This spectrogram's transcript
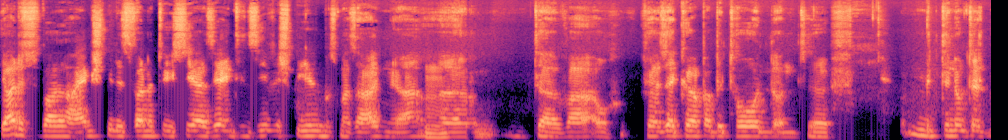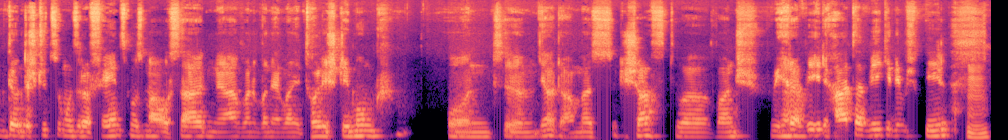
Ja, das war ein Heimspiel. Das war natürlich sehr, sehr intensives Spiel, muss man sagen. Ja. Mhm. Ähm, da war auch sehr körperbetont und äh, mit, den, mit, der Unterstützung unserer Fans muss man auch sagen, ja, war, war, eine, war eine tolle Stimmung. Und ähm, ja, da haben wir es geschafft. War, war ein schwerer Weg, harter Weg in dem Spiel. Mhm.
